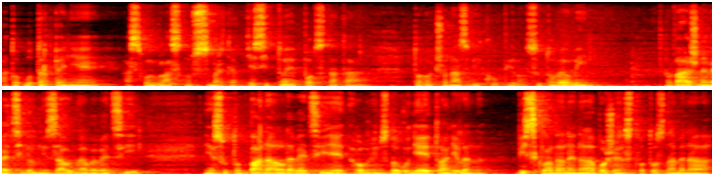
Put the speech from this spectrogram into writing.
a to utrpenie a svoju vlastnú smrť. A kde si to je podstata toho, čo nás vykúpilo. Sú to veľmi vážne veci, veľmi zaujímavé veci. Nie sú to banálne veci. Nie, hovorím znovu, nie je to ani len vyskladané náboženstvo, to znamená e,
